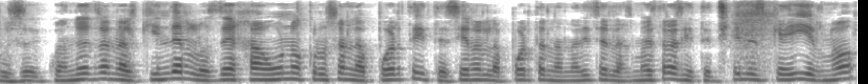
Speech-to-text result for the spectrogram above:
pues eh, cuando entran al kinder los deja uno, cruzan la puerta y te cierran la puerta en la nariz de las maestras y te tienes que ir, ¿no?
